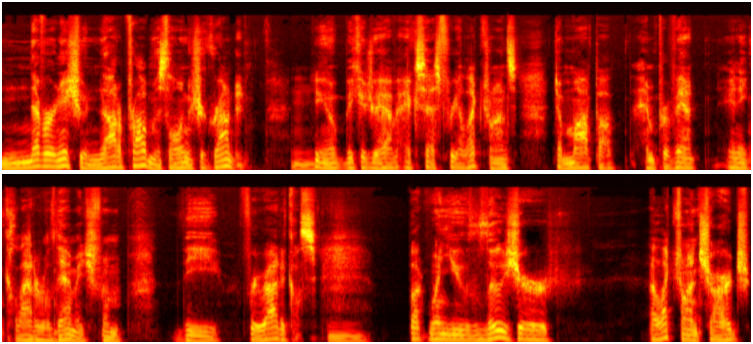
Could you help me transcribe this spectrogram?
Never an issue, not a problem as long as you're grounded. You know, because you have excess free electrons to mop up and prevent any collateral damage from the free radicals. But when you lose your electron charge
